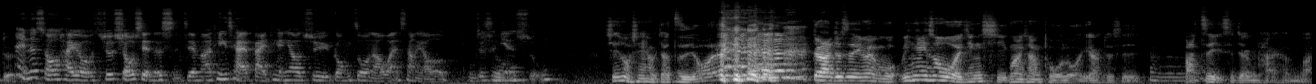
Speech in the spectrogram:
对。那你那时候还有就休闲的时间吗？听起来白天要去工作，然后晚上要就是念书。其实我现在比较自由，对啊，就是因为我应该说我已经习惯像陀螺一样，就是把自己时间排很满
